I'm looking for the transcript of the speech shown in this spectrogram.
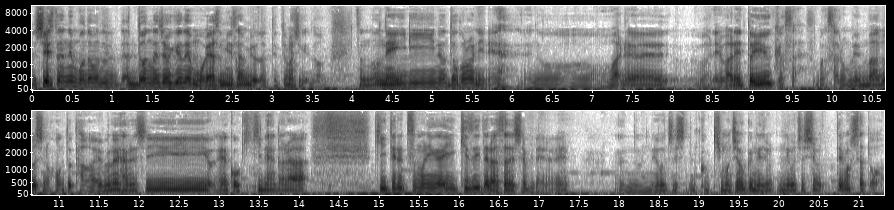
あ周さんねもともとどんな状況でもお休み3秒だって言ってましたけどその寝入りのところにねあの我我々というかさ、まあ、サロンメンバー同士の本当たわいもない話をねこう聞きながら聞いてるつもりが気づいたら朝でしたみたいなね。あの寝落ちし気持ちよく寝寝落ちしてましたと、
